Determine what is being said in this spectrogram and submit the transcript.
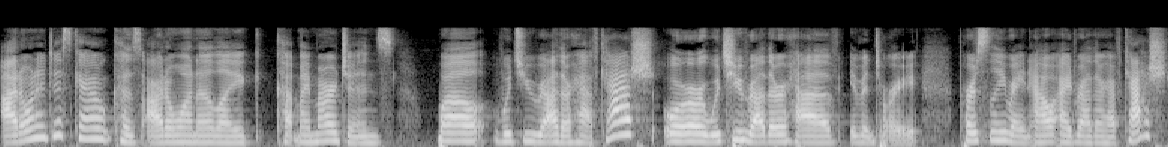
I don't want to discount because I don't want to like cut my margins. Well, would you rather have cash or would you rather have inventory? Personally, right now, I'd rather have cash.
